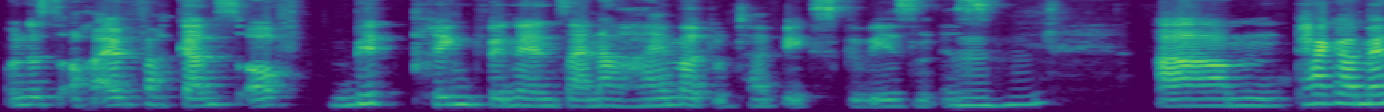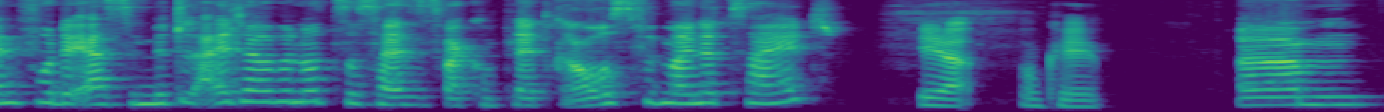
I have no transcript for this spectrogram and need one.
und es auch einfach ganz oft mitbringt, wenn er in seiner Heimat unterwegs gewesen ist. Mhm. Ähm, Pergament wurde erst im Mittelalter benutzt, das heißt, es war komplett raus für meine Zeit. Ja, okay. Ähm,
